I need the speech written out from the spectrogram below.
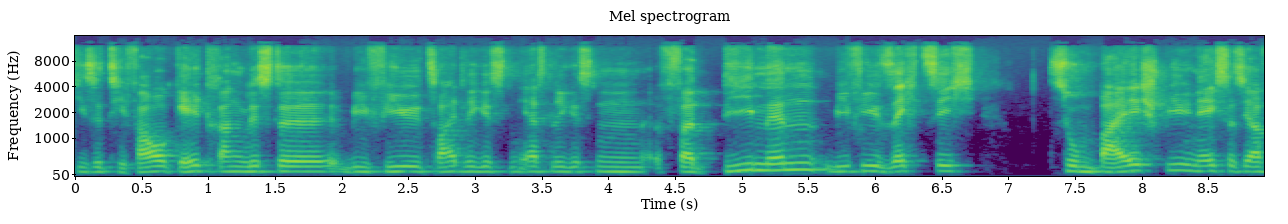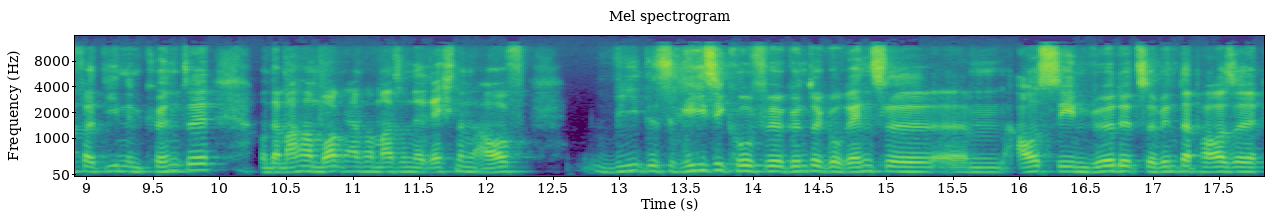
diese TV-Geldrangliste, wie viel Zweitligisten, Erstligisten verdienen, wie viel 60 zum Beispiel nächstes Jahr verdienen könnte. Und da machen wir morgen einfach mal so eine Rechnung auf, wie das Risiko für Günter Gorenzel ähm, aussehen würde zur Winterpause,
